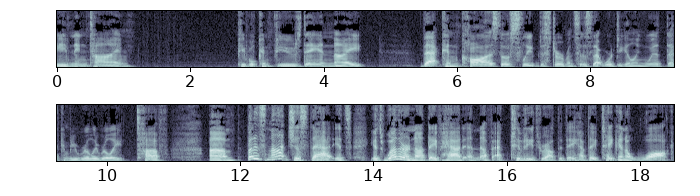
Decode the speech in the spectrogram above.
evening time. People confuse day and night. That can cause those sleep disturbances that we're dealing with. That can be really, really tough. Um, but it's not just that. It's it's whether or not they've had enough activity throughout the day. Have they taken a walk?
